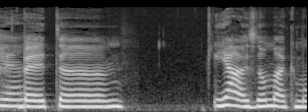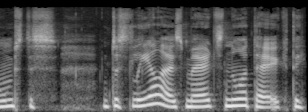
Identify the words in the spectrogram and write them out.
Jā. Bet, um, jā, es domāju, ka mums tas, tas lielais mērķis noteikti.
